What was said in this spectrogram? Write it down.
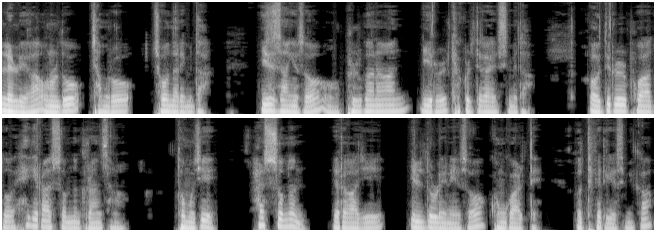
할렐루야. 오늘도 참으로 좋은 날입니다. 이 세상에서 어, 불가능한 일을 겪을 때가 있습니다. 어디를 보아도 해결할 수 없는 그러한 상황. 도무지 할 수 없는 여러 가지 일들로 인해서 공고할 때 어떻게 되겠습니까?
